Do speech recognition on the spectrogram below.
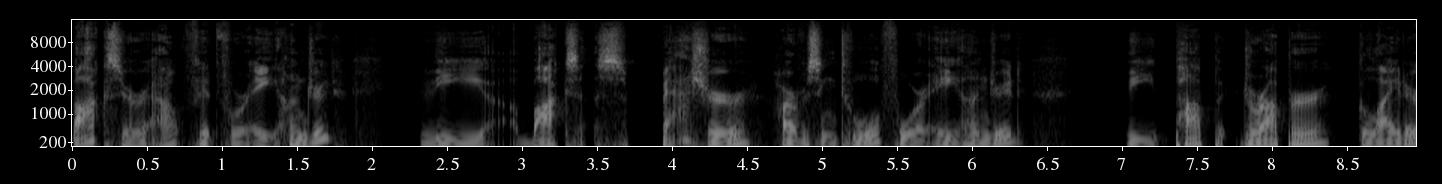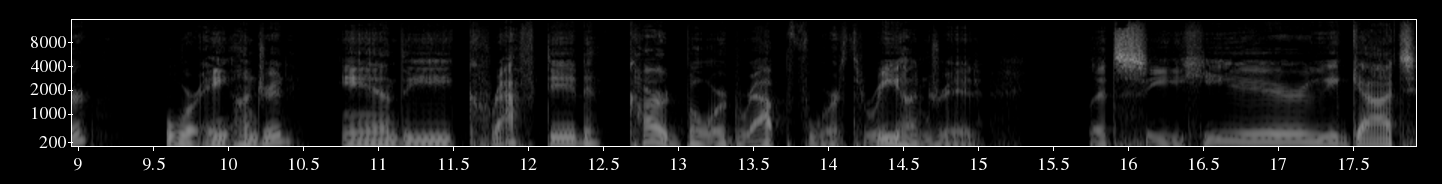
Boxer outfit for 800, the Box Spasher harvesting tool for 800, the Pop Dropper glider for 800, and the crafted cardboard wrap for 300. Let's see here. We got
